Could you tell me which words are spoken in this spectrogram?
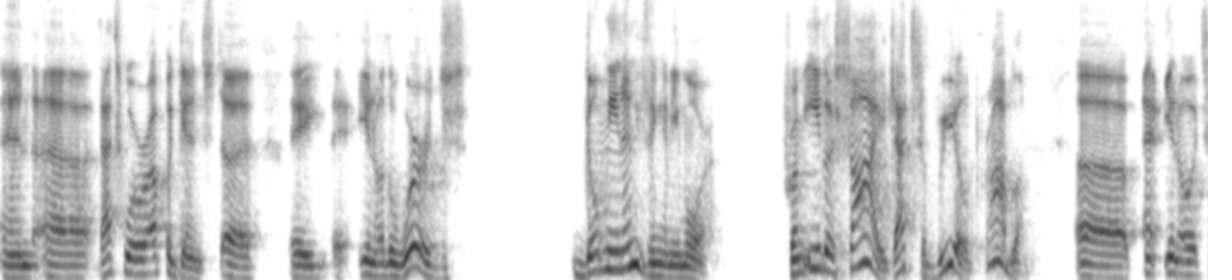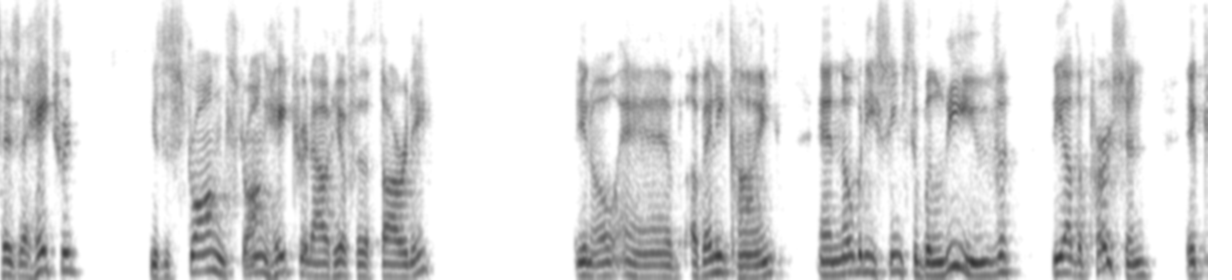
and uh, that's what we're up against. Uh, a, a- you know, the words don't mean anything anymore from either side. That's a real problem. Uh, you know, it says a hatred. There's a strong, strong hatred out here for authority. You know, and of any kind, and nobody seems to believe the other person it,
